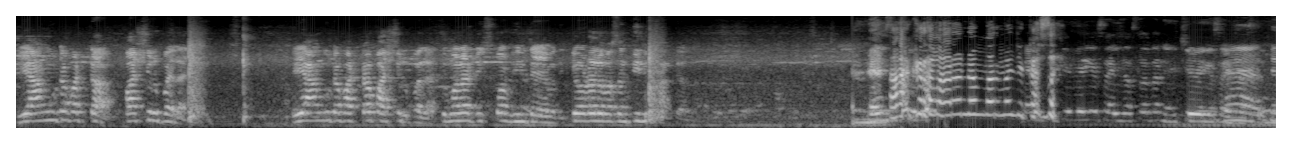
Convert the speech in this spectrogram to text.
ही अंगुठा पट्टा पाचशे रुपयाला आहे. हे अंगुठा पट्टा पाचशे रुपयाला आहे. तुम्हाला डिस्काउंट होईल त्याच्यामध्ये. केवढ्याला बसून तिन्ही सांगते अकरा बारा नंबर म्हणजे कसं? वेगळे साईज असतात आणि ह्याचे वेगळे साईज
